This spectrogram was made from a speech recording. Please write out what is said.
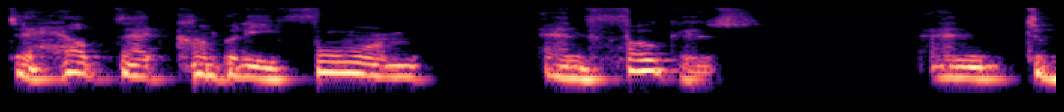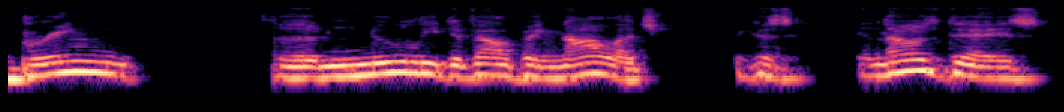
to help that company form and focus and to bring the newly developing knowledge because in those days,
